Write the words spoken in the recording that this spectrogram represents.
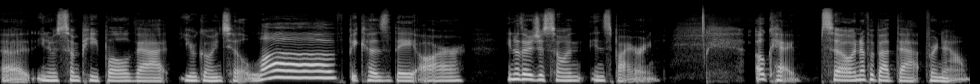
uh, you know some people that you're going to love because they are you know they're just so in- inspiring. Okay, so enough about that for now.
